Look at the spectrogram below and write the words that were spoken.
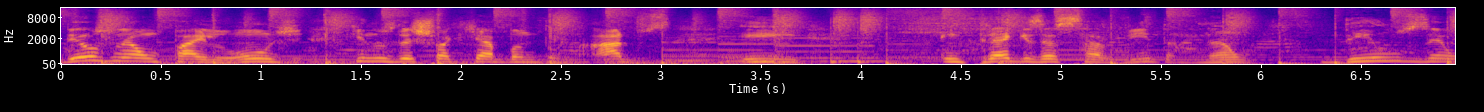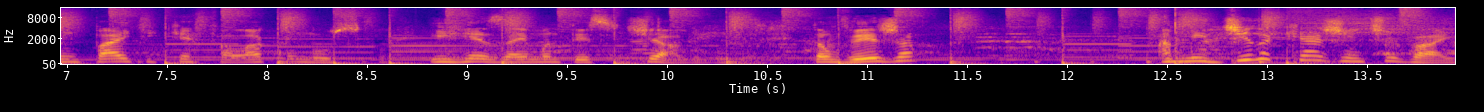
Deus não é um Pai longe que nos deixou aqui abandonados e entregues essa vida. Não. Deus é um Pai que quer falar conosco e rezar e manter esse diálogo. Então veja, à medida que a gente vai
